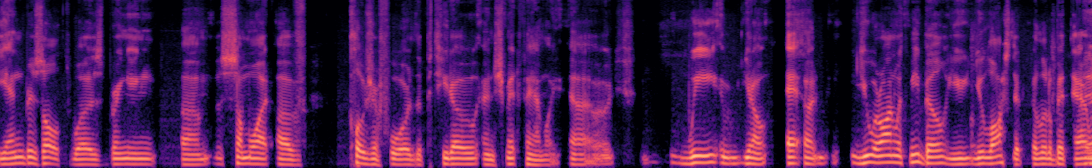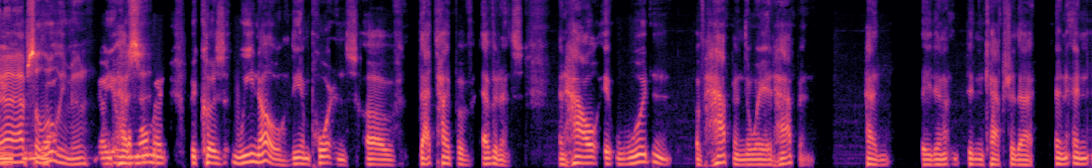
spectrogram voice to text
the end result was bringing um, somewhat of closure for the Petito and Schmidt family. Uh, we, you know, eh, uh, you were on with me, Bill. You you lost it a little bit there. Yeah, absolutely, man. you, know, you had was- a moment because we know the importance of that type of evidence and how it wouldn't have happened the way it happened had they didn't didn't capture that. And and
